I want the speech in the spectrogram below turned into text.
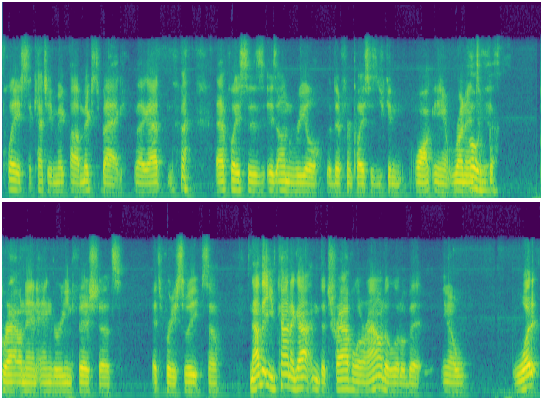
place to catch a mi- uh, mixed bag. Like that, that place is, is unreal. The different places you can walk, you know, run into Oh, yeah. brown and, and green fish. So it's it's pretty sweet. So now that you've kind of gotten to travel around a little bit, you know, what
